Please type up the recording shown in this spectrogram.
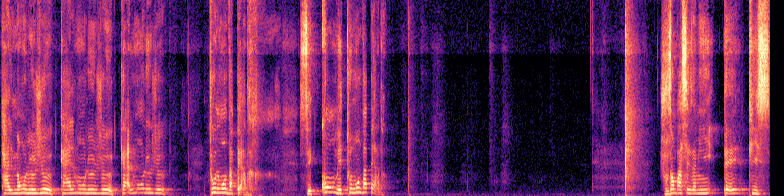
Calmons le jeu, calmons le jeu, calmons le jeu tout le monde va perdre. C'est con, mais tout le monde va perdre. Je vous embrasse les amis, paix, peace,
